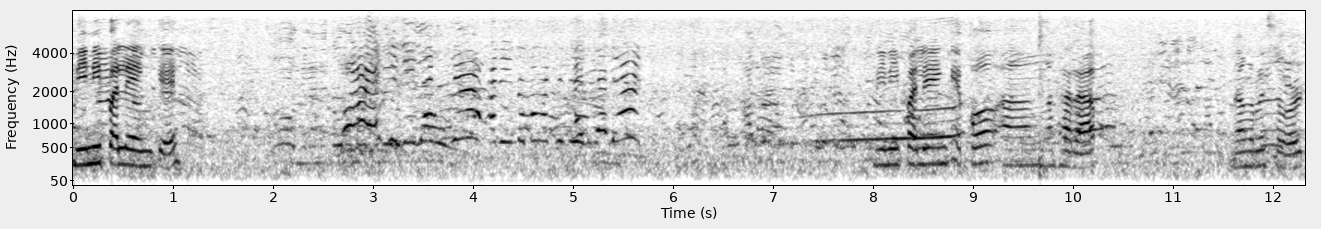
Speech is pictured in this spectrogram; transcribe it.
Mini palengke. Mini palengke po ang harap ng resort.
